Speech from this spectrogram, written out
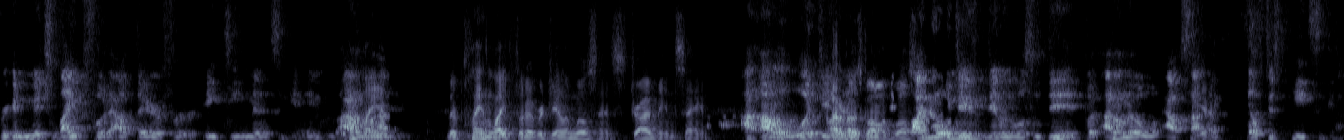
freaking Mitch Lightfoot out there for 18 minutes a game. I don't playing, know. They're playing Lightfoot over Jalen Wilson. It's driving me insane. I, I don't know what Jalen I don't know what's going on with Wilson. I know what Jalen Wilson did, but I don't know outside. Yeah. Like Self just hates the guy.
